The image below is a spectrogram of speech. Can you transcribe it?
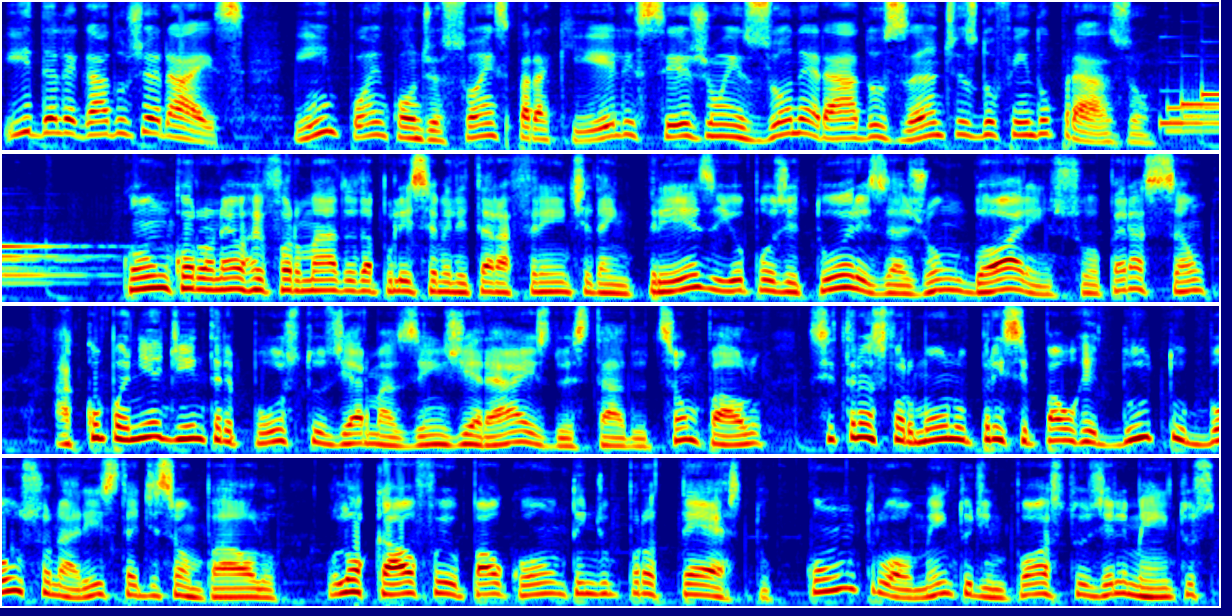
e delegados gerais e impõe condições para que eles sejam exonerados antes do fim do prazo. Com um coronel reformado da Polícia Militar à frente da empresa e opositores a João Dória em sua operação, a Companhia de Entrepostos e Armazéns Gerais do Estado de São Paulo se transformou no principal reduto bolsonarista de São Paulo. O local foi o palco ontem de um protesto contra o aumento de impostos de alimentos,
